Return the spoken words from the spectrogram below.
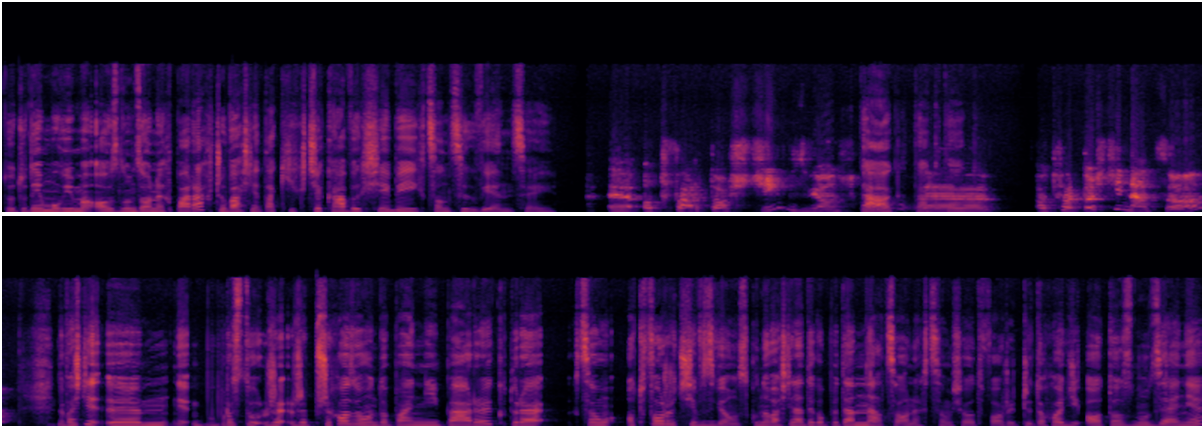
To tutaj mówimy o znudzonych parach, czy właśnie takich ciekawych siebie i chcących więcej? E, otwartości w związku? Tak, tak, tak. Otwartości na co? No właśnie, po prostu, że, że przychodzą do pani pary, które chcą otworzyć się w związku. No właśnie dlatego pytam, na co one chcą się otworzyć. Czy to chodzi o to znudzenie,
